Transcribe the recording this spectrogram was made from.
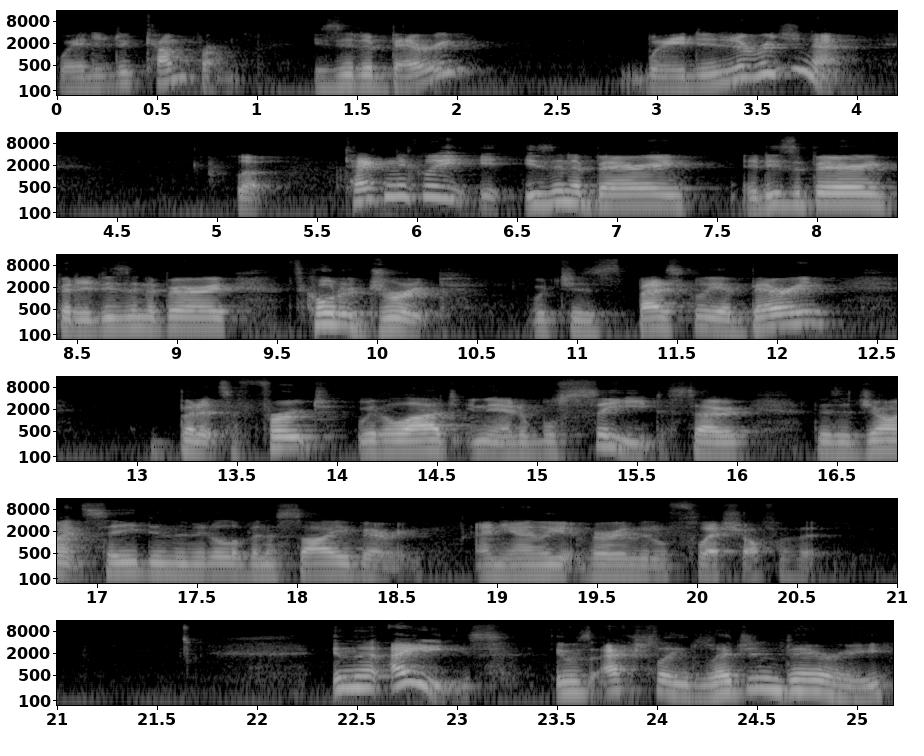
Where did it come from? Is it a berry? Where did it originate? Look, technically, it isn't a berry. It is a berry, but it isn't a berry. It's called a drupe, which is basically a berry, but it's a fruit with a large inedible seed. So there's a giant seed in the middle of an acai berry, and you only get very little flesh off of it. In the 80s, it was actually legendary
